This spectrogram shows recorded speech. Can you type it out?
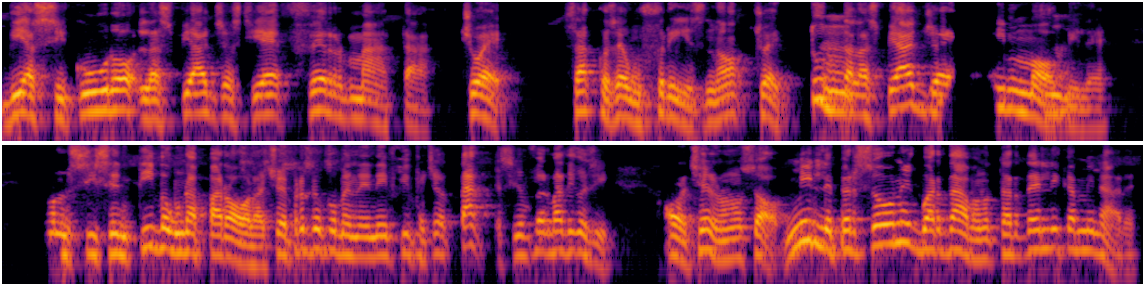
Vi assicuro, la spiaggia si è fermata, cioè, sa cos'è un freeze, no? Cioè, tutta mm. la spiaggia è immobile, mm. non si sentiva una parola, cioè, proprio come nei, nei film, faceva tac, si sono fermati così. Allora, c'erano, non so, mille persone guardavano Tardelli camminare.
